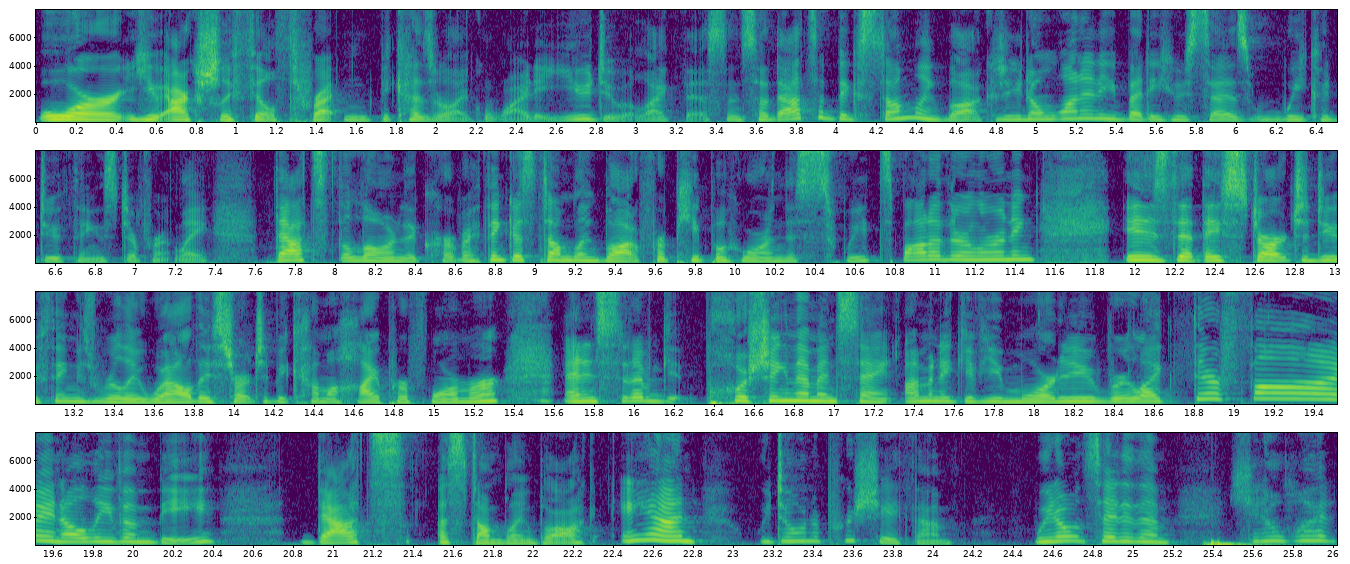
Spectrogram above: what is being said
or you actually feel threatened because they're like, why do you do it like this? And so that's a big stumbling block because you don't want anybody who says we could do things differently. That's the low end of the curve. I think a stumbling block for people who are in the sweet spot of their learning is that they start to do things really well. They start to become a high performer. And instead of pushing them and saying, I'm going to give you more to do, we're like, they're fine, I'll leave them be that's a stumbling block. And we don't appreciate them. We don't say to them, you know what?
